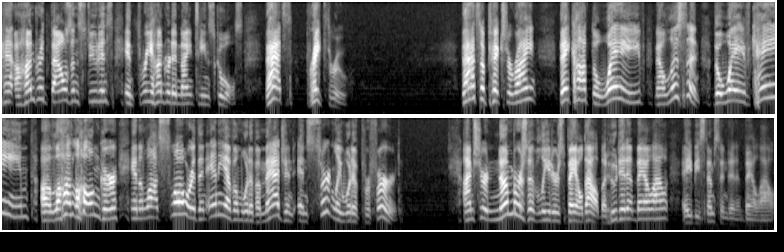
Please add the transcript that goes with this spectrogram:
100,000 students in 319 schools. That's breakthrough. That's a picture, right? They caught the wave. Now, listen, the wave came a lot longer and a lot slower than any of them would have imagined and certainly would have preferred. I'm sure numbers of leaders bailed out, but who didn't bail out? A.B. Simpson didn't bail out,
